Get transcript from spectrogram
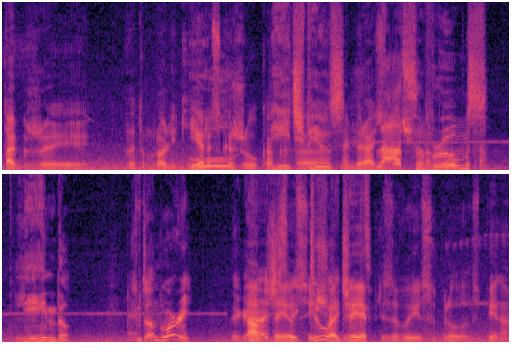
Также в этом ролике я расскажу, как э, набирать очень много опыта. Нам дается еще две призовые суперспина.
